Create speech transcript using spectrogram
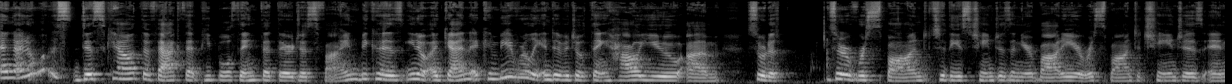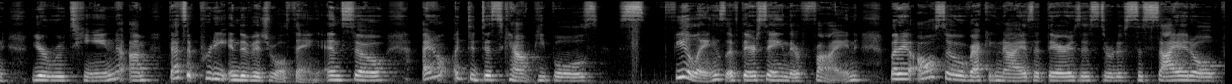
and I don't want to discount the fact that people think that they're just fine because, you know, again, it can be a really individual thing how you um, sort of sort of respond to these changes in your body or respond to changes in your routine um, that's a pretty individual thing. And so i don't like to discount people's feelings if they're saying they're fine. But I also recognize that there is this sort of societal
